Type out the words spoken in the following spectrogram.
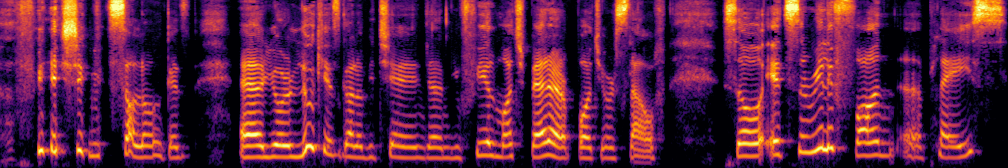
finishing with salon because uh, your look is gonna be changed and you feel much better about yourself. So it's a really fun uh, place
